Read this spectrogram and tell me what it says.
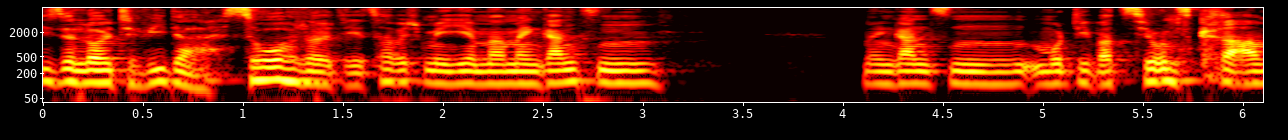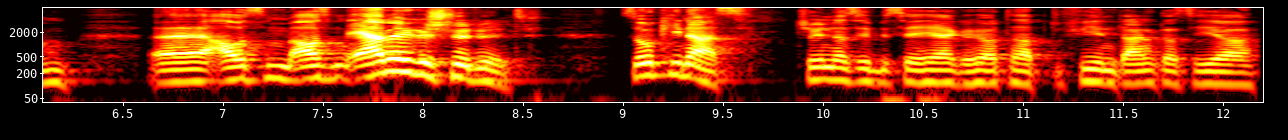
diese Leute wieder. So, Leute, jetzt habe ich mir hier mal meinen ganzen, meinen ganzen Motivationskram äh, aus, dem, Ärmel geschüttelt. So, Kinas, schön, dass ihr bisher gehört habt. Vielen Dank, dass ihr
